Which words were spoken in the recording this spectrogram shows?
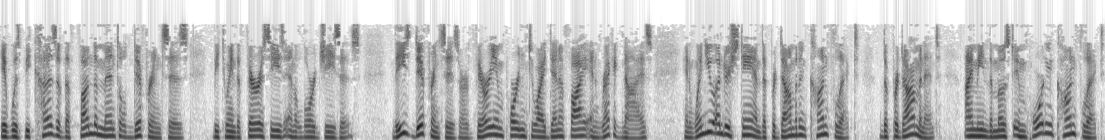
It was because of the fundamental differences between the Pharisees and the Lord Jesus. These differences are very important to identify and recognize, and when you understand the predominant conflict, the predominant, I mean the most important conflict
